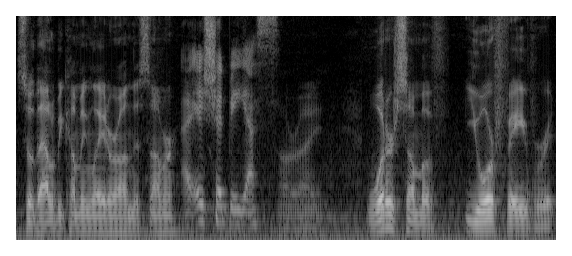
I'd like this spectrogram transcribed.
So that'll be coming later on this summer? Uh, It should be yes. All right. What are some of your favorite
